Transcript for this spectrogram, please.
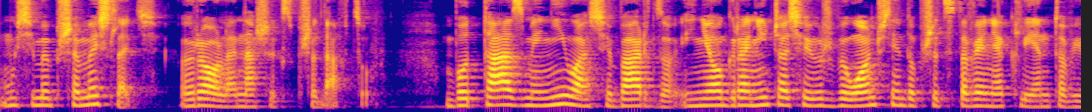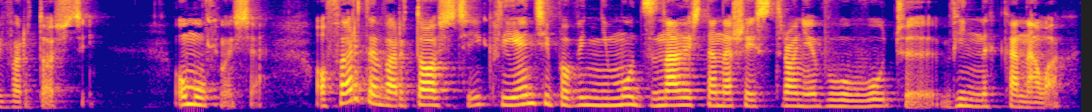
musimy przemyśleć rolę naszych sprzedawców, bo ta zmieniła się bardzo i nie ogranicza się już wyłącznie do przedstawiania klientowi wartości. Umówmy się, ofertę wartości klienci powinni móc znaleźć na naszej stronie www czy w innych kanałach.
